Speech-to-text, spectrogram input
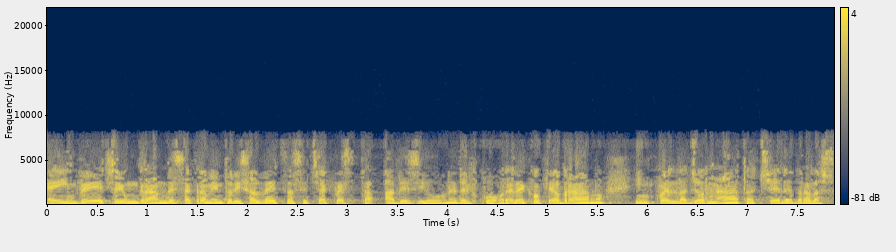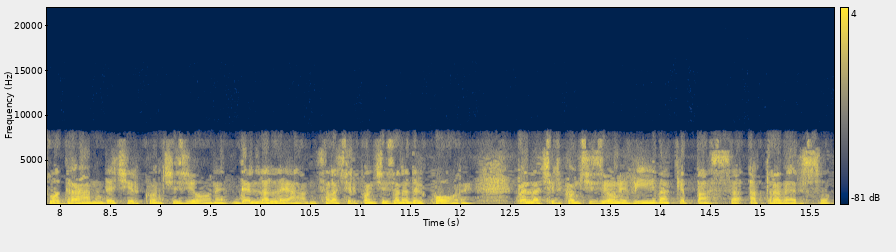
È invece un grande sacramento di salvezza se c'è questa adesione del cuore. Ed ecco che Abramo in quella giornata celebra la sua grande circoncisione dell'alleanza, la circoncisione del cuore, quella circoncisione viva che passa attraverso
